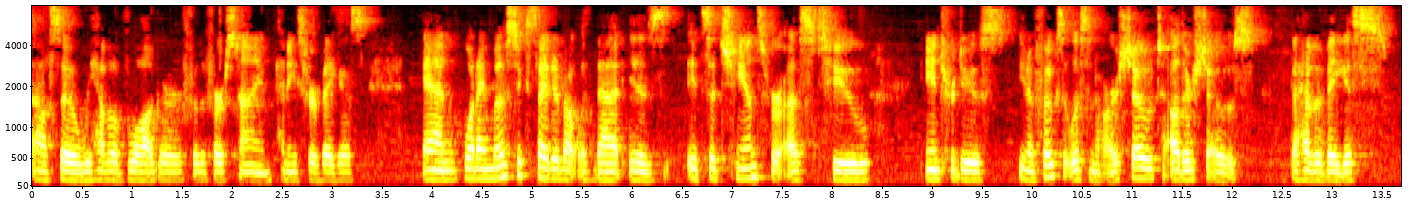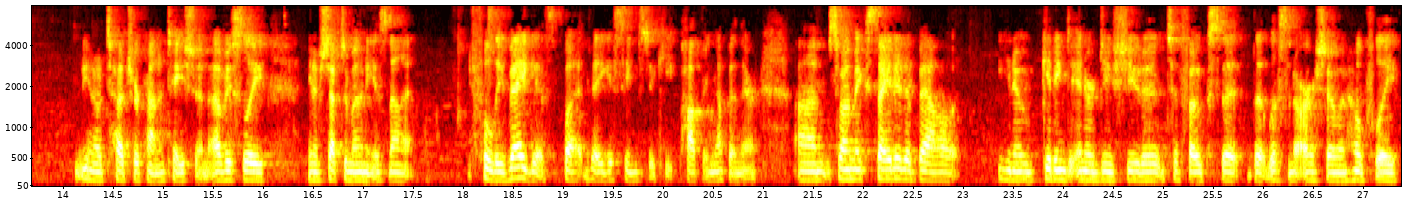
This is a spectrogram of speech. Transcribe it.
also, we have a vlogger for the first time, Pennies for Vegas. And what I'm most excited about with that is it's a chance for us to introduce, you know, folks that listen to our show to other shows that have a Vegas you know touch or connotation. Obviously, you know Cheftimony is not fully Vegas, but Vegas seems to keep popping up in there. Um, so I'm excited about you know getting to introduce you to, to folks that that listen to our show, and hopefully,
